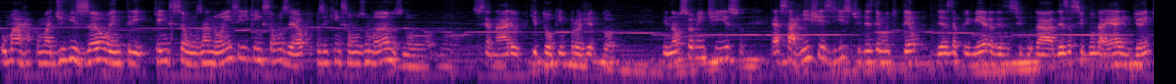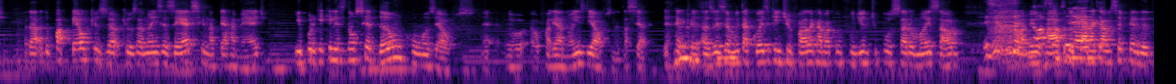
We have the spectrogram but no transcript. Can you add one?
uma, uma divisão entre quem são os anões e quem são os elfos e quem são os humanos no, no cenário que Tolkien projetou. E não somente isso, essa rixa existe desde muito tempo, desde a primeira, desde a segunda, desde a segunda era em diante, da, do papel que os, que os anões exercem na Terra-média e por que, que eles não se dão com os elfos. Né? Eu, eu, falei anões e elfos, né? Tá certo. Às vezes é muita coisa que a gente fala acaba confundindo, tipo Saruman e Sauron. Fala meio Nossa, rápido, direto. o cara acaba se perdendo.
